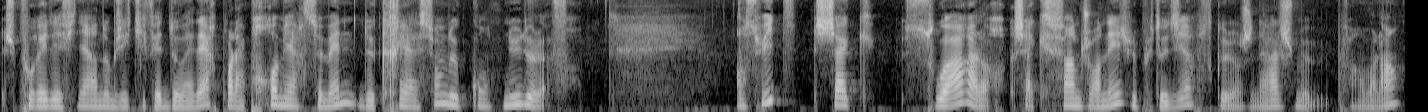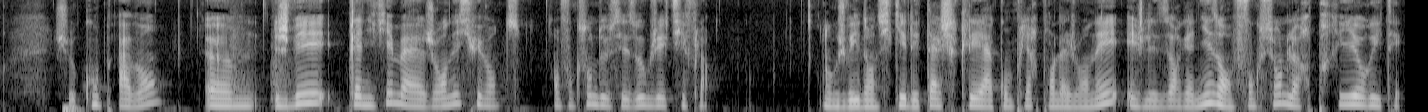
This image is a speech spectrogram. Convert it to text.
je pourrais définir un objectif hebdomadaire pour la première semaine de création de contenu de l'offre. Ensuite, chaque soir, alors chaque fin de journée, je vais plutôt dire, parce que en général, je me, enfin voilà, je coupe avant, euh, je vais planifier ma journée suivante en fonction de ces objectifs-là. Donc je vais identifier les tâches clés à accomplir pour la journée et je les organise en fonction de leurs priorités.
